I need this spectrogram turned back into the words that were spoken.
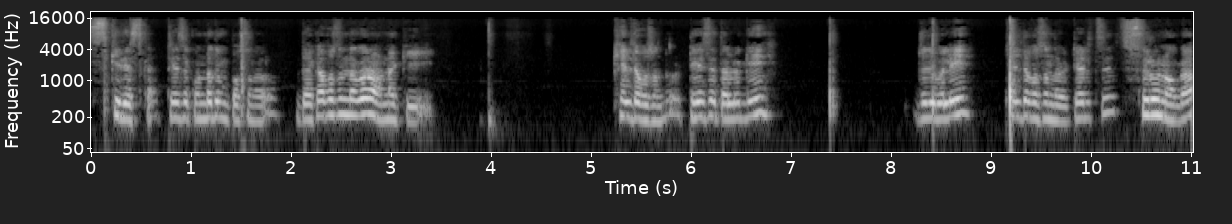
するのと、どちらが好きですかঠিক আছে কোনটা তুমি পছন্দ করো দেখা পছন্দ করো নাকি খেলতে পছন্দ করো ঠিক আছে তাহলে কি যদি বলি খেলতে পছন্দ করো ঠিক আছে শুরু নগা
